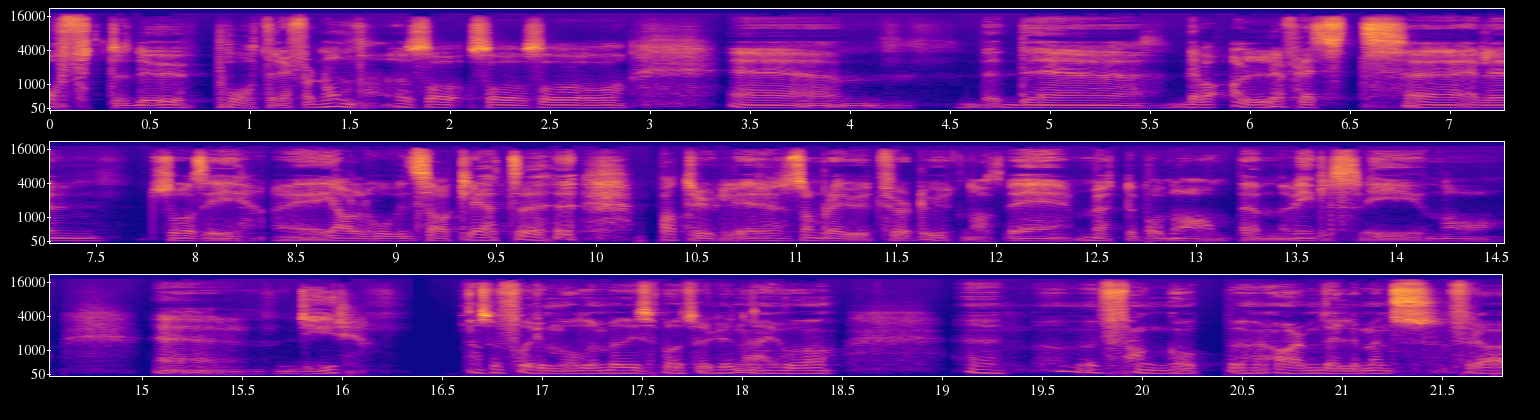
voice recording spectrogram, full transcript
ofte du påtreffer noen. Så, så, så det, det, var aller flest, eh, eller så å si i all hovedsakelighet, patruljer som ble utført uten at vi møtte på noe annet enn villsvin og eh, dyr. Altså Formålet med disse patruljene er jo å eh, fange opp eh, armed elements fra,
